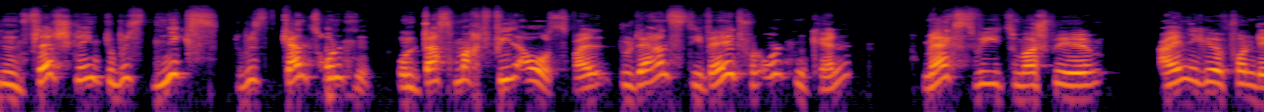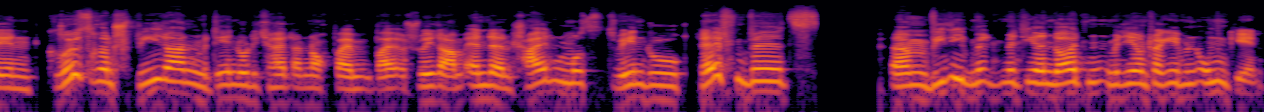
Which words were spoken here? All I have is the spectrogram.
ein Fletchling, du bist nix. Du bist ganz unten. Und das macht viel aus, weil du lernst die Welt von unten kennen, merkst, wie zum Beispiel einige von den größeren Spielern, mit denen du dich halt dann noch beim, bei, später am Ende entscheiden musst, wen du helfen willst, ähm, wie die mit, mit ihren Leuten, mit ihren Untergebenen umgehen.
